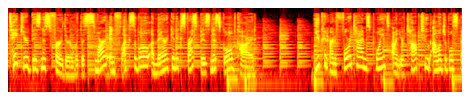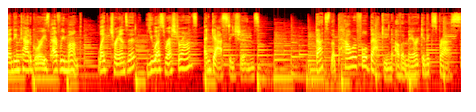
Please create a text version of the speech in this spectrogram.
Take your business further with the smart and flexible American Express Business Gold Card. You can earn four times points on your top two eligible spending categories every month, like transit, U.S. restaurants, and gas stations. That's the powerful backing of American Express.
